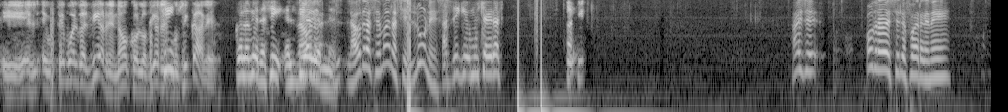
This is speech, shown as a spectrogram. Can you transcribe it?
Y el- eh, usted vuelve el viernes, ¿no? Con los viernes Sí. musicales. Con los viernes, sí, el La día otra, viernes. la otra semana, si el lunes. Así que muchas gracias. Ahí se, otra vez se le fue a René.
